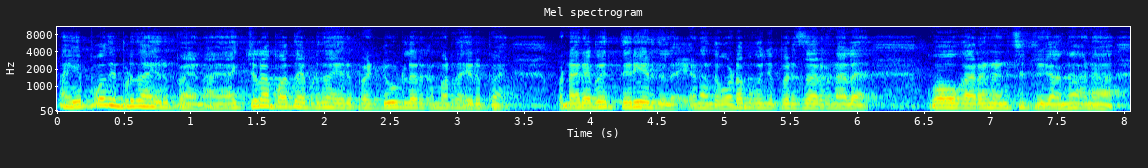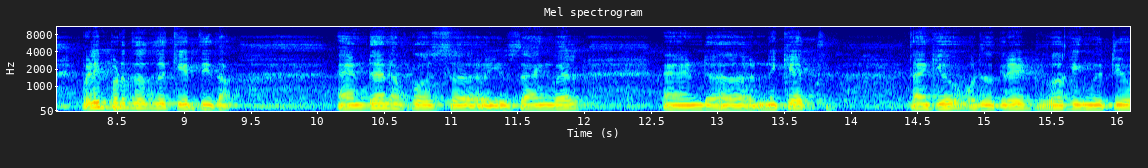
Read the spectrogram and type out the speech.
நான் எப்போதும் இப்படி தான் இருப்பேன். நான் ஆக்சுவலாக பார்த்தா இப்படி தான் இருப்பேன் டியூட்டில் இருக்க மாதிரி தான் இருப்பேன். பட் நிறைய பேர் தெரியறதில்ல. ஏன்னா அந்த உடம்பு கொஞ்சம் பெருசாக இருக்கனால கோவக்காரன்னு நினச்சிட்டு இருக்காங்க. ஆனால் வெளிப்படுத்துறது கீர்த்தி தான். And then of course you sang well and Niketh thank you you. It was great working with you.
